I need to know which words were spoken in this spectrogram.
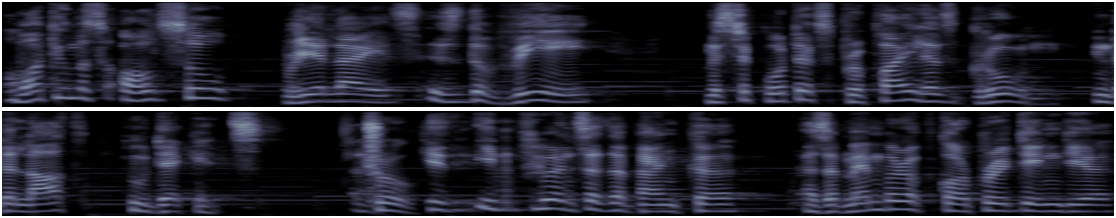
What you must also realize is the way Mr. Kotak's profile has grown in the last two decades. True. His influence as a banker, as a member of corporate India,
